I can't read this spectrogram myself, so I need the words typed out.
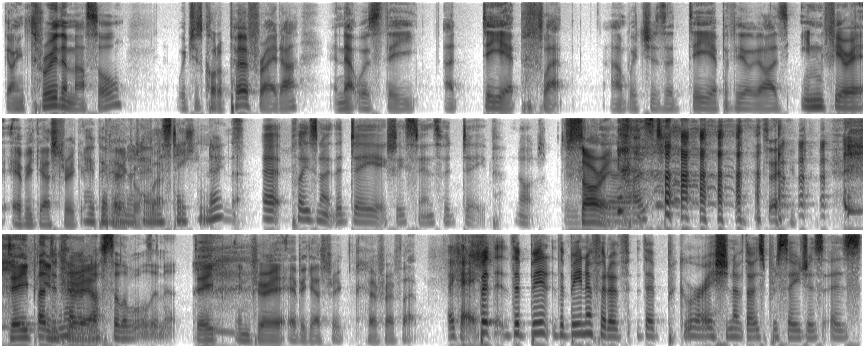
going through the muscle, which is called a perforator, and that was the uh, DIEP flap, uh, which is a de-epithelialized inferior epigastric I hope everyone at home flap. is taking notes. Uh, please note the D actually stands for deep, not Sorry. depolarized. Deep That didn't have inferior, enough syllables in it. deep inferior epigastric perforator flap. Okay. but the be- the benefit of the progression of those procedures is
